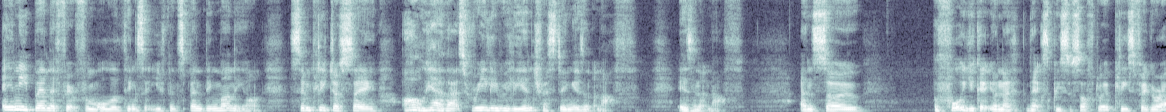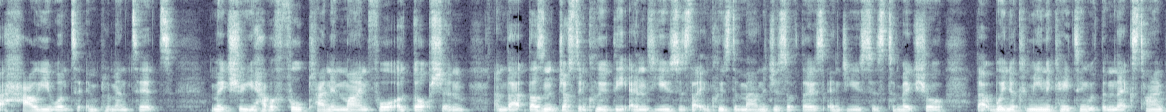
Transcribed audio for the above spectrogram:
any benefit from all the things that you've been spending money on. Simply just saying, oh, yeah, that's really, really interesting isn't enough. Isn't enough. And so, before you get your ne- next piece of software, please figure out how you want to implement it make sure you have a full plan in mind for adoption. And that doesn't just include the end users that includes the managers of those end users to make sure that when you're communicating with them next time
